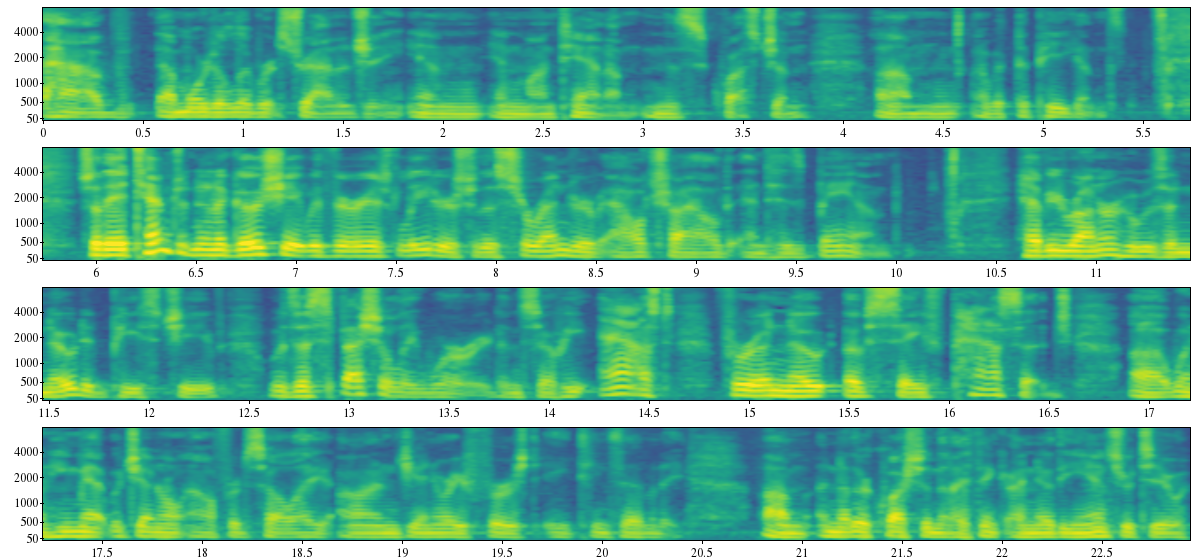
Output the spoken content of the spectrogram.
have a more deliberate strategy in, in Montana in this question um, with the Piegans. So they attempted to negotiate with various leaders for the surrender of Owlchild and his band. Heavy Runner, who was a noted peace chief, was especially worried, and so he asked for a note of safe passage uh, when he met with General Alfred Sully on January 1st, 1870. Um, another question that I think I know the answer to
